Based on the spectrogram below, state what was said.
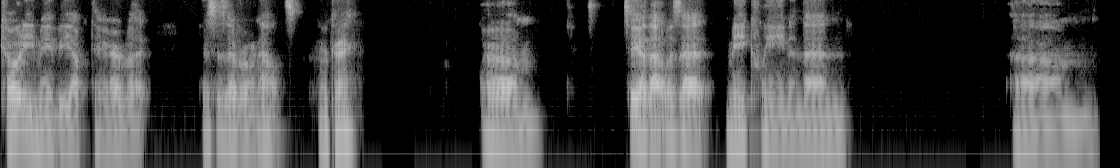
Cody may be up there, but this is everyone else. Okay. Um, so yeah, that was at May Queen, and then um,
